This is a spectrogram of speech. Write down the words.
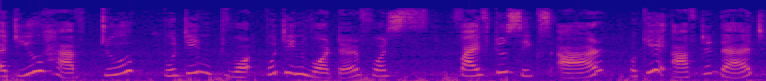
but you have to put in put in water for 5 to 6 hour okay after that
